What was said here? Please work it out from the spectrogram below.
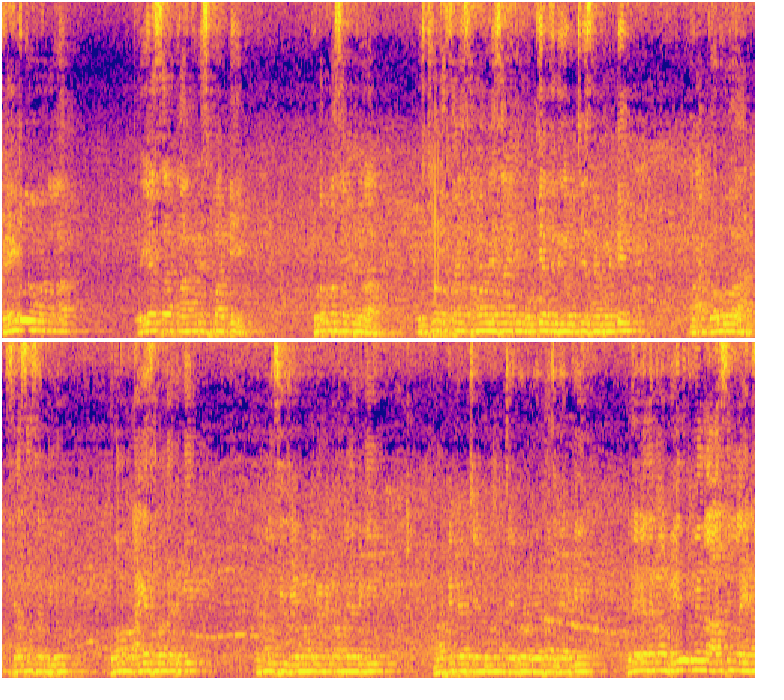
కైంగూరు మండల వైఎస్ఆర్ కాంగ్రెస్ పార్టీ కుటుంబ సభ్యుల విస్తృత స్థాయి సమావేశానికి ముఖ్య అతిథిగా వచ్చేసినటువంటి మన గౌరవ శాసనసభ్యులు దూరం నాగేశ్వరరావు గారికి ఎమ్మెల్సీ జయమండ వెంకటరమణ గారికి market yard chairman Jayabodi Veeraraju గారికి అదేవిధంగా వేదిక మీద ఆశీనులైన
